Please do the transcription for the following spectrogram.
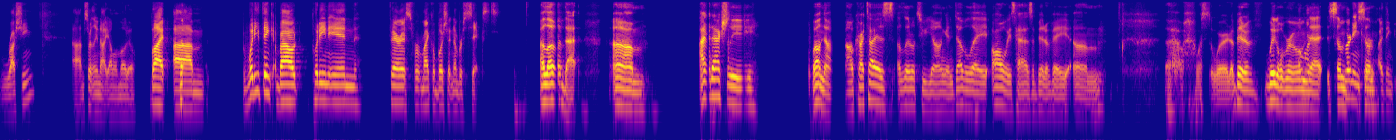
Rushing. I'm um, certainly not Yamamoto. But um, what do you think about putting in Ferris for Michael Busch at number six? I love that. Um, I'd actually, well, no, no, Cartaya is a little too young, and Double A always has a bit of a um, uh, what's the word? A bit of wiggle room that some learning some. Curve, I think.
